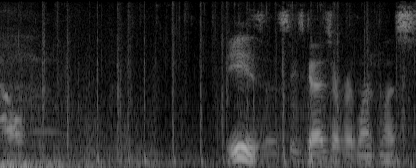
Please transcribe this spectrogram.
Ow. Jesus, these guys are relentless.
